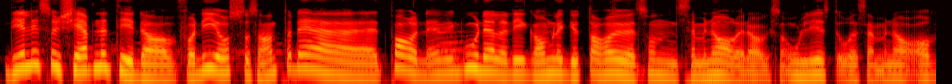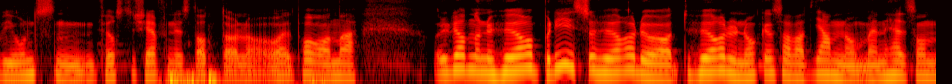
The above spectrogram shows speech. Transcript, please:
De er litt sånn skjebnetider for de også, sant. Og det er et par, en god del av de gamle gutta har jo et sånn seminar i dag, sånn oljehistorieseminar. Arve Johnsen, første sjefen i Statoil, og et par andre. Og det er klart Når du hører på de, så hører du, at, hører du noen som har vært gjennom en helt sånn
